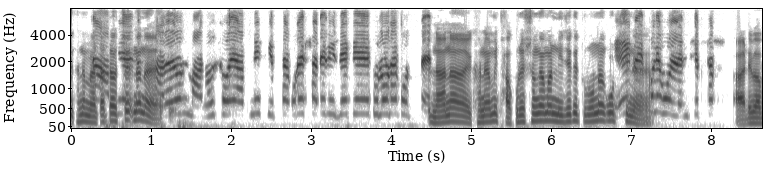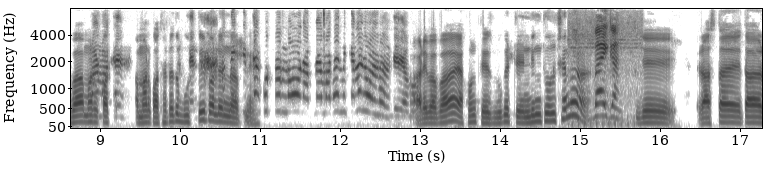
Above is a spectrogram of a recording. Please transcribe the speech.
এখানে ম্যাটারটা হচ্ছে না না। সাধারণ মানুষ হয়ে আপনি শিব ঠাকুরের সাথে নিজেকে তুলনা করছেন না না এখানে আমি ঠাকুরের সঙ্গে আমার নিজেকে তুলনা করছি না। বললেন শিব ঠাকুর আরে বাবা আমার আমার কথা আমার কথাটা তো বুঝতেই পারলেন না আপনি। আরে বাবা এখন ফেসবুকে ট্রেন্ডিং চলছে না? যে রাস্তায় তার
